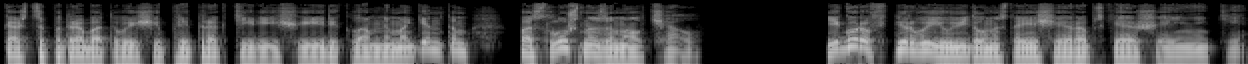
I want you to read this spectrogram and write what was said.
кажется, подрабатывающий при трактире еще и рекламным агентом, послушно замолчал. Егоров впервые увидел настоящие рабские ошейники.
